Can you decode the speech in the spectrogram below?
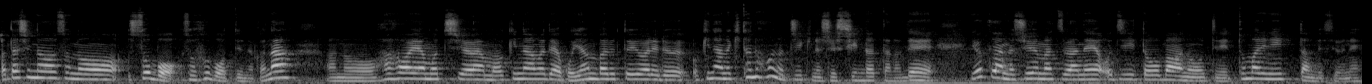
私のその祖母祖父母っていうのかなあの母親も父親も沖縄ではこうやんばると言われる沖縄の北の方の地域の出身だったのでよくあの週末はねおじいとおばあのお家に泊まりに行ったんですよね。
